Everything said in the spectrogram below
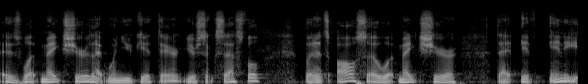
is what makes sure that when you get there, you're successful. But it's also what makes sure that if any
